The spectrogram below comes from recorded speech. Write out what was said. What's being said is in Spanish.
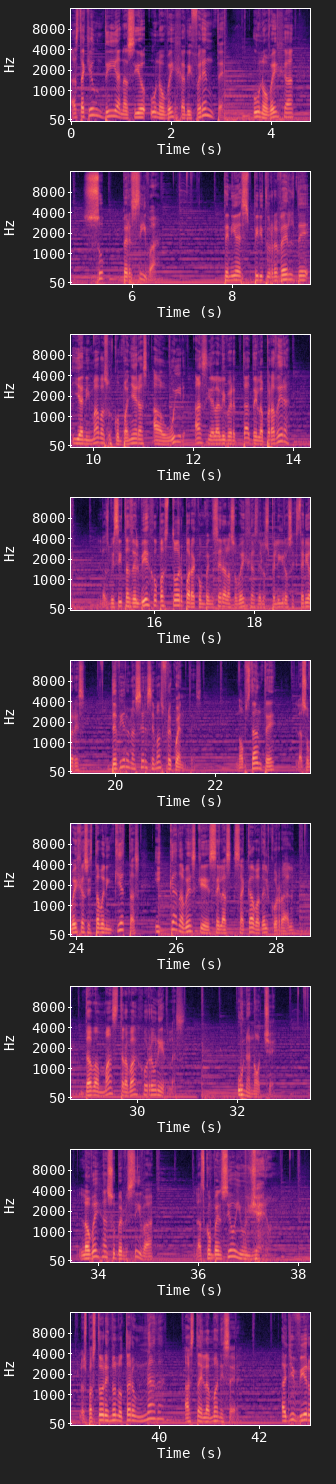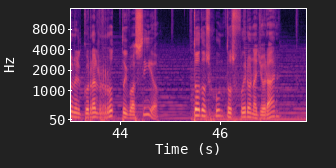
Hasta que un día nació una oveja diferente una oveja subversiva. Tenía espíritu rebelde y animaba a sus compañeras a huir hacia la libertad de la pradera. Las visitas del viejo pastor para convencer a las ovejas de los peligros exteriores debieron hacerse más frecuentes. No obstante, las ovejas estaban inquietas y cada vez que se las sacaba del corral, daba más trabajo reunirlas. Una noche, la oveja subversiva las convenció y huyeron. Los pastores no notaron nada hasta el amanecer. Allí vieron el corral roto y vacío. Todos juntos fueron a llorar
